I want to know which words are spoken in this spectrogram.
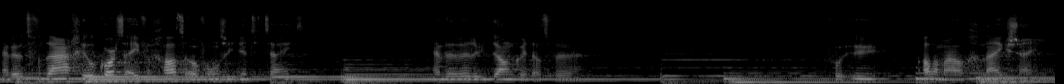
En we hebben het vandaag heel kort even gehad over onze identiteit. En we willen u danken dat we voor u allemaal gelijk zijn.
